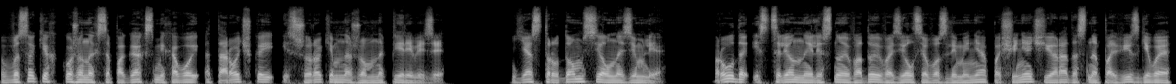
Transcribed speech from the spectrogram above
в высоких кожаных сапогах с меховой оторочкой и с широким ножом на перевязи. Я с трудом сел на земле. Руда, исцеленный лесной водой, возился возле меня, пощенячьи радостно повизгивая,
